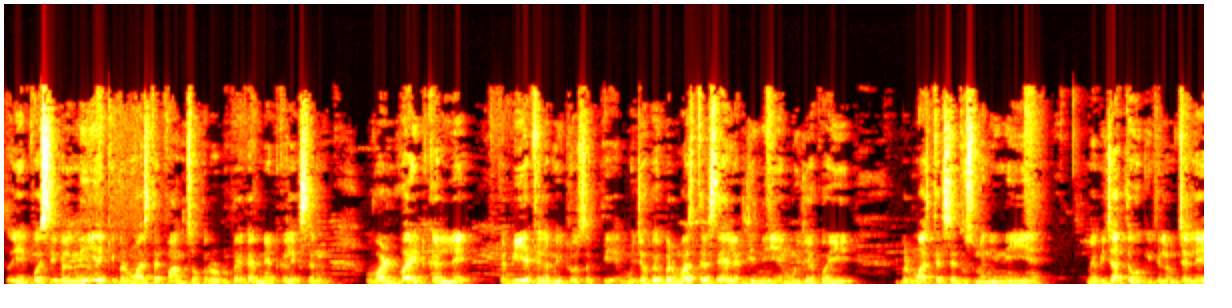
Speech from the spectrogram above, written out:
तो ये पॉसिबल नहीं है कि ब्रह्मास्त्र 500 करोड़ रुपए का नेट कलेक्शन वर्ल्ड वाइड कर ले, तभी ये फ़िल्म हिट हो सकती है। मुझे कोई ब्रह्मास्त्र से एलर्जी नहीं है, मुझे कोई ब्रह्मास्त्र से दुश्मनी नहीं है। मैं भी चाहता हूँ कि फ़िल्म चले,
